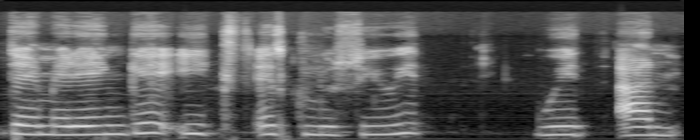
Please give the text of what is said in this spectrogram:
The merengue is exclusive with an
